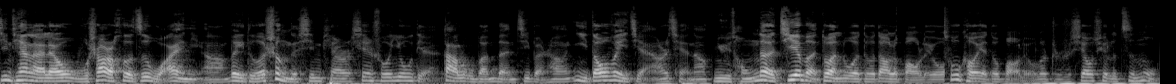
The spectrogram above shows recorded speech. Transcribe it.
今天来聊五十二赫兹我爱你啊，魏德胜的新片儿。先说优点，大陆版本基本上一刀未剪，而且呢，女童的接吻段落得到了保留，粗口也都保留了，只是消去了字幕。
